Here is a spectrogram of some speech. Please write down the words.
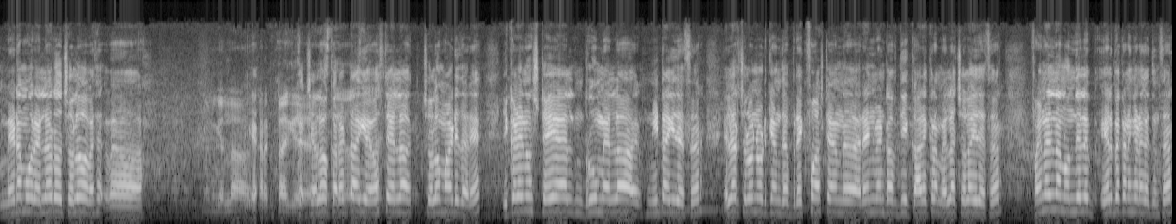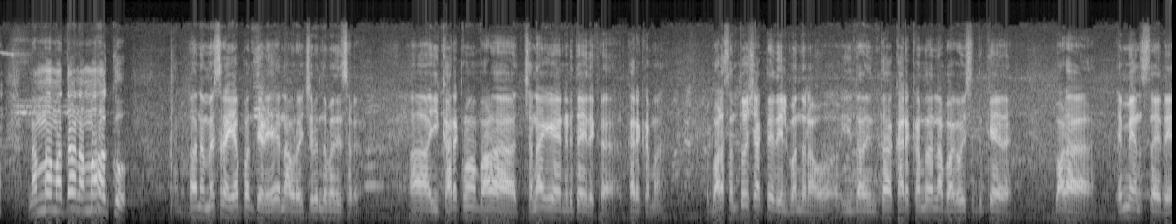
ಮೇಡಮ್ ಅವರೆಲ್ಲರೂ ಚಲೋ ನಮಗೆಲ್ಲ ಕರೆಕ್ಟಾಗಿ ಚಲೋ ಕರೆಕ್ಟಾಗಿ ವ್ಯವಸ್ಥೆ ಎಲ್ಲ ಚಲೋ ಮಾಡಿದ್ದಾರೆ. ಈ ಕಡೆನೂ ಸ್ಟೇ ರೂಮ್ ಎಲ್ಲ ನೀಟಾಗಿದೆ ಸರ್. ಎಲ್ಲರೂ ಚಲೋ ನೋಡ್ಕೊಂಡು breakfast and arrangement of the ಕಾರ್ಯಕ್ರಮ ಎಲ್ಲ ಚಲೋ ಇದೆ ಸರ್. ಫೈನಲ್ ನಾನು ಒಂದೇ ಹೇಳ್ಬೇಕಂತ ಕೇಳಕತ್ತೀನಿ ಸರ್? ನಮ್ಮ ಮತ ನಮ್ಮ ಹಕ್ಕು. ನಮ್ಮ ಹೆಸರು ಅಯ್ಯಪ್ಪ ಅಂತೇಳಿ. ನಾವು ರಾಯಚೂರಿಂದ ಬಂದಿದ್ದೀವಿ ಸರ್. ಈ ಕಾರ್ಯಕ್ರಮ ಭಾಳ ಚೆನ್ನಾಗಿ ನಡೀತಾ ಇದೆ ಕ- ಕಾರ್ಯಕ್ರಮ. ಭಾಳ ಸಂತೋಷ ಆಗ್ತಾ ಇದೆ ಇಲ್ಲಿ ಬಂದು ನಾವು. ಇಂಥ ಇಂಥ ಕಾರ್ಯಕ್ರಮದಲ್ಲಿ ನಾವು ಭಾಗವಹಿಸಿದ್ದಕ್ಕೆ ಭಾಳ ಹೆಮ್ಮೆ ಅನಿಸ್ತಾ ಇದೆ.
